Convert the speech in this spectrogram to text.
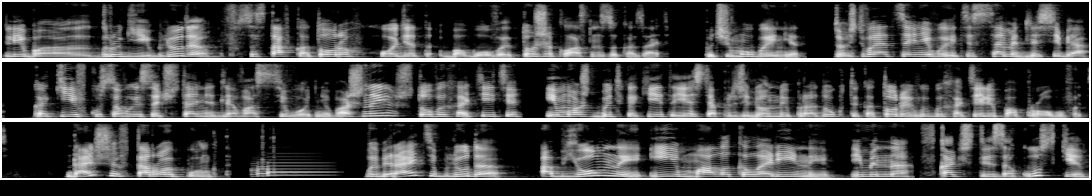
либо другие блюда, в состав которых входят бобовые. Тоже классно заказать. Почему бы и нет? То есть вы оцениваете сами для себя, какие вкусовые сочетания для вас сегодня важны, что вы хотите, и, может быть, какие-то есть определенные продукты, которые вы бы хотели попробовать. Дальше второй пункт. Выбирайте блюдо объемные и малокалорийные. Именно в качестве закуски,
